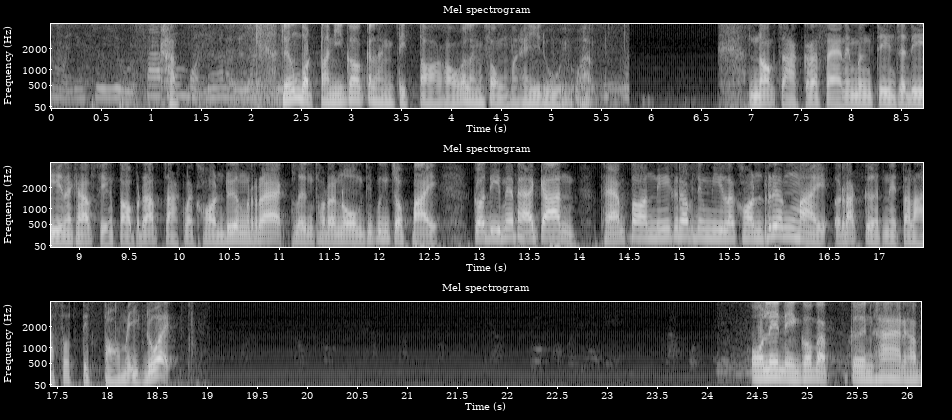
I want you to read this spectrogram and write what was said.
โอ้ยังคุยอยู่ทราบครับเรื่องบทเรื่องอะไรหรือยังเรื่องบทตอนนี้ก็กำลังติดต่อเขากำลังส่งมาให้ดูอยู่ครับ นอกจากกระแสในเมืองจีนจะดีนะครับ เสียงตอบรับจากละครเรื่องแรก เพลิงทรนงที่เพิ่งจบไป ก็ดีไม่แพ้กัน แถมตอนนี้ครับยังมีละครเรื่องใหม่ รักเกิดในตลาดสดติดต่อมาอีกด้วยโอเล่นเองก็แบบเกินคาดครับ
